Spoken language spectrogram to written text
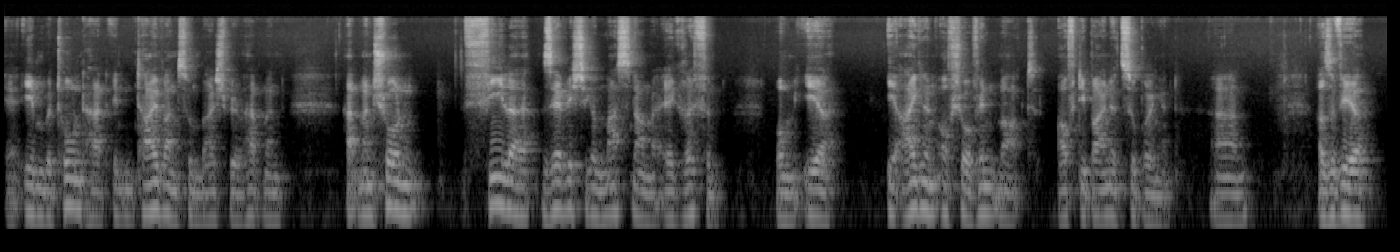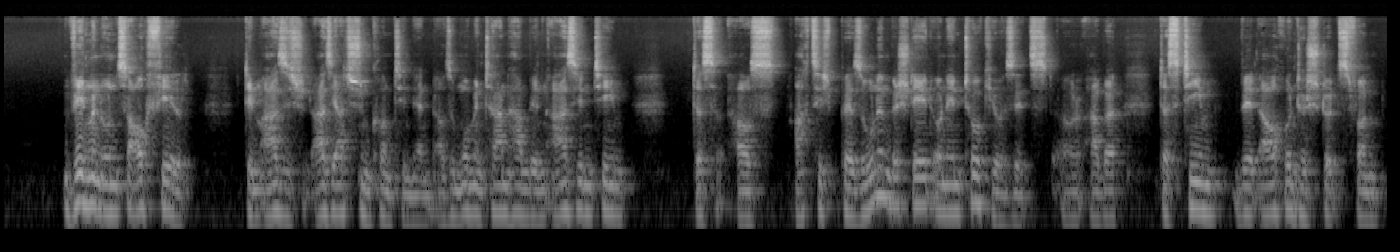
eben betont hat, in Taiwan zum Beispiel hat man, hat man schon viele sehr wichtige Maßnahmen ergriffen, um ihr, ihr eigenen Offshore-Windmarkt auf die Beine zu bringen. Ähm, also wir widmen uns auch viel dem asiatischen Kontinent. Also momentan haben wir ein Asien-Team, das aus 80 Personen besteht und in Tokio sitzt. Aber das Team wird auch unterstützt von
